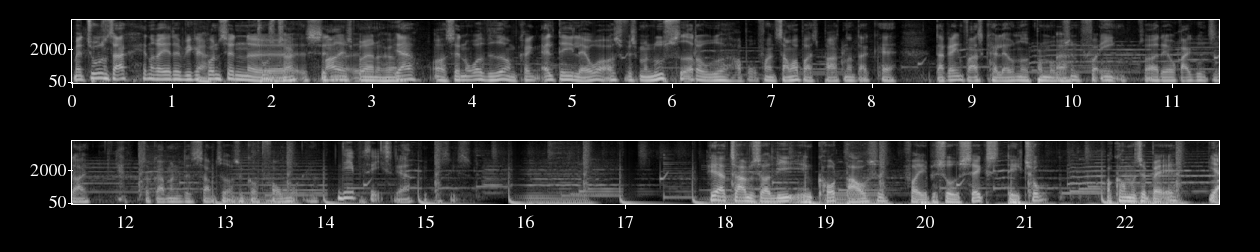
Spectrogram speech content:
Men tusind tak, Henriette. Vi kan Ja. ja. kun sende... øh, Tusind tak. Sende, Meget inspirerende at høre. Ja, og sende ordet videre omkring alt det, I laver. Også hvis man nu sidder derude og har brug for en samarbejdspartner, der, kan, der rent faktisk kan lave noget promotion ja. for en, så er det jo række ud til dig. Ja. Så gør man det samtidig også et godt formål. Jo. Lige præcis. Ja, det er præcis. Her tager vi så lige en kort pause fra episode 6, del 2, og kommer tilbage, ja,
